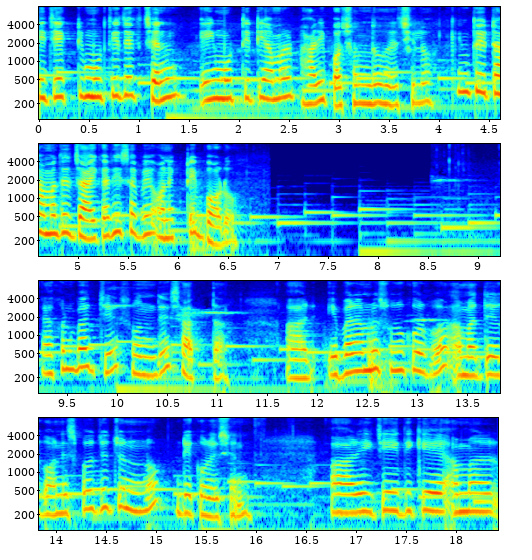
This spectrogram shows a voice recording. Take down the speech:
এই যে একটি মূর্তি দেখছেন, এই মূর্তিটি আমার ভারী পছন্দ হয়েছিল, কিন্তু এটা আমাদের জায়গার হিসাবে অনেকটাই বড়। এখন বাজছে সন্ধে সাতটা। আর এবার আমরা শুরু করব আমাদের গণেশ পুজোর জন্য ডেকোরেশন আর এই যে এইদিকে আমার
